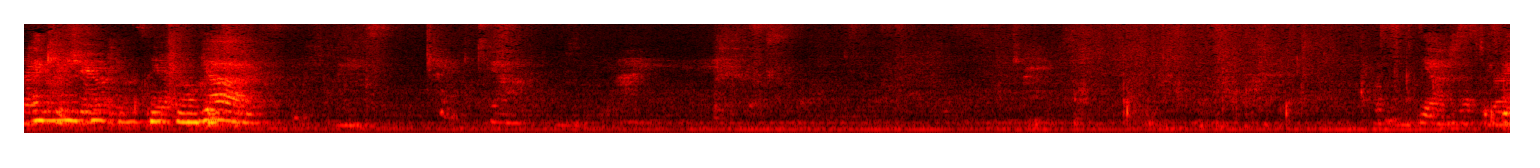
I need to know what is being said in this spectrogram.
Thank you. Thank you. Yeah. Yeah. Yeah, just if we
